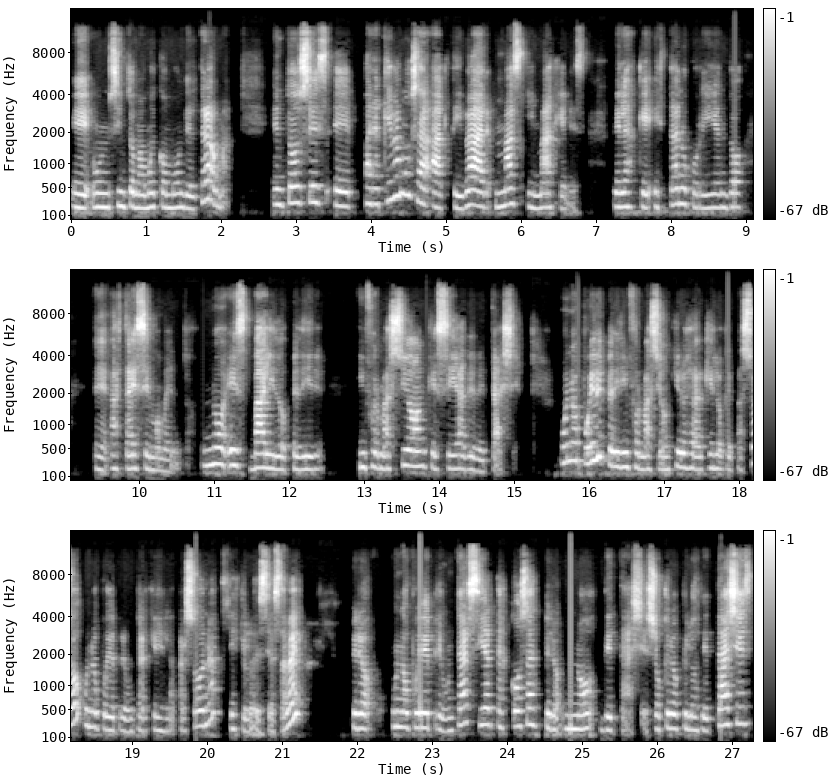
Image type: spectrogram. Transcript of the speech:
eh, un síntoma muy común del trauma. Entonces, eh, ¿para qué vamos a activar más imágenes de las que están ocurriendo eh, hasta ese momento? No es válido pedir información que sea de detalle. Uno puede pedir información, quiero saber qué es lo que pasó, uno puede preguntar quién es la persona, si es que lo desea saber, pero uno puede preguntar ciertas cosas, pero no detalles. Yo creo que los detalles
